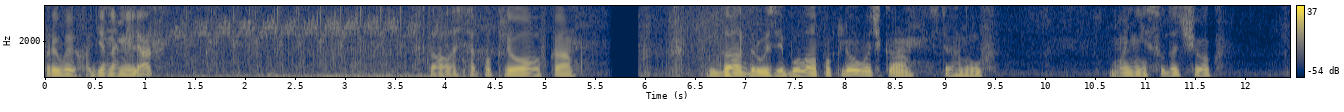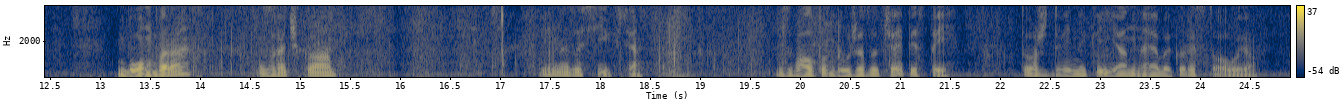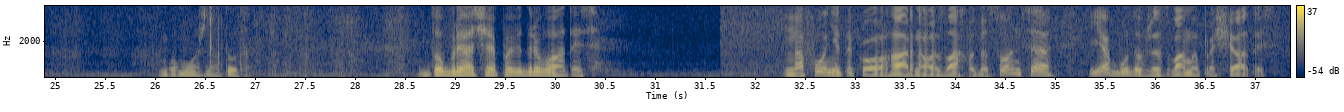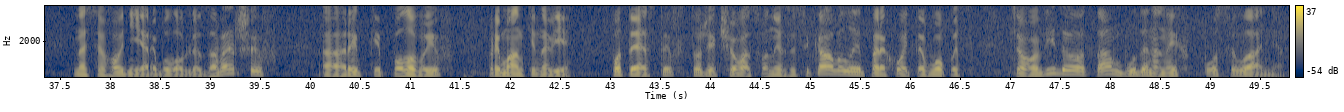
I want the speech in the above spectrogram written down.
При виході на міляк сталася покльовка. Да, друзі, була покльовочка, стягнув мені судачок бомбера з гачка і не засікся. Звал тут дуже зачепістий, тож двійники я не використовую. Бо можна тут добряче повідриватись. На фоні такого гарного заходу сонця я буду вже з вами прощатись. На сьогодні я риболовлю завершив, е, рибки половив, приманки нові потестив. Тож, якщо вас вони зацікавили, переходьте в опис цього відео, там буде на них посилання.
